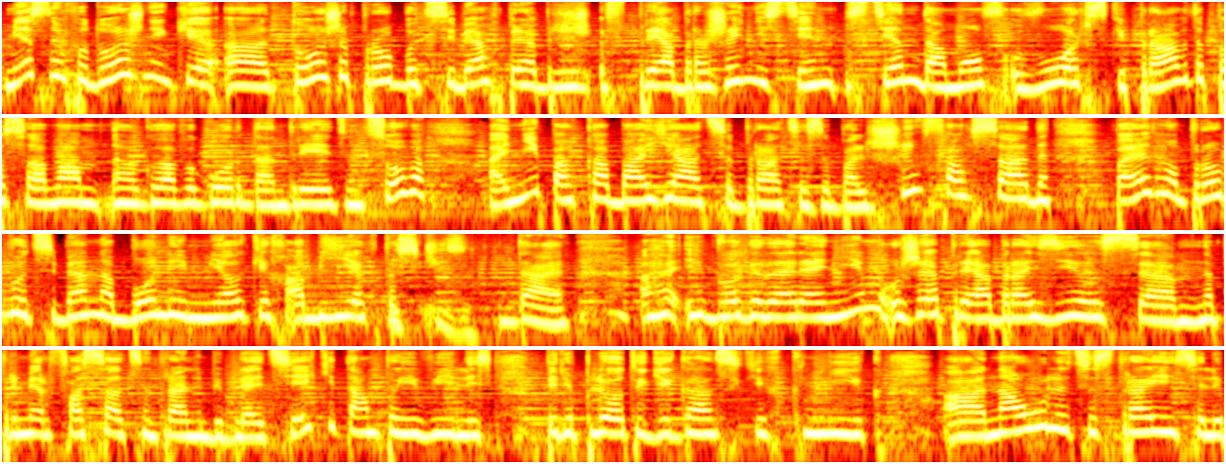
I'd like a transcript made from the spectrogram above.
Местные художники а, тоже пробуют себя в, преобреж- в преображении стен, стен домов в Орске. Правда, по словам а, главы города Андрея Одинцова, они пока боятся браться за большие фасады, поэтому пробуют себя на более мелких объектах. Эскизы. Да, А, и благодаря ним уже преобразился, например, фасад Центральной библиотеки, там появились переплеты гигантских книг. А на улице строителей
